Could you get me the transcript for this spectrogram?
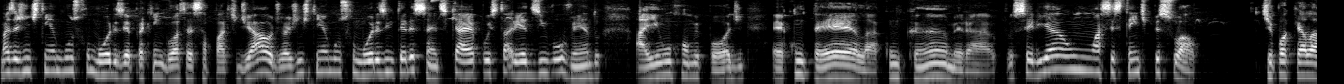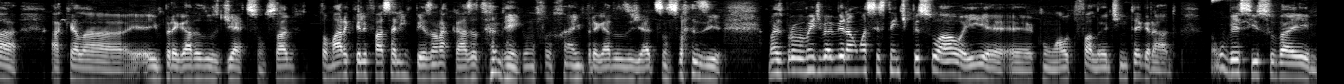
mas a gente tem alguns rumores, e para quem gosta dessa parte de áudio, a gente tem alguns rumores interessantes, que a Apple estaria desenvolvendo aí um HomePod é, com tela, com câmera, seria um assistente pessoal. Tipo aquela aquela empregada dos Jetsons, sabe? Tomara que ele faça a limpeza na casa também, como a empregada dos Jetsons fazia. Mas provavelmente vai virar um assistente pessoal aí, é, é, com alto-falante integrado. Vamos ver se isso vai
